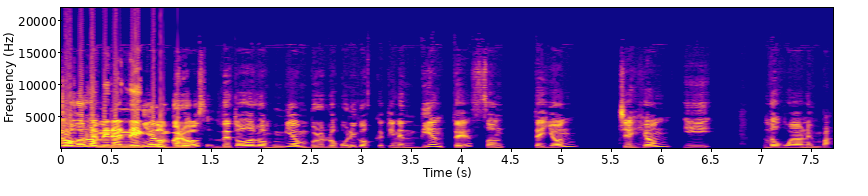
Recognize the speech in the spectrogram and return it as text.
todos los miembros, de todos los miembros, los únicos que tienen dientes son Taeyeon, Jaehyun y dos hueones más.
